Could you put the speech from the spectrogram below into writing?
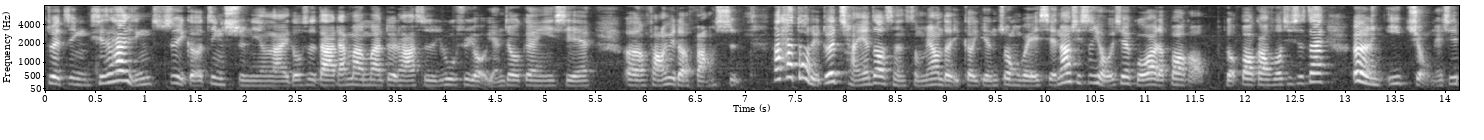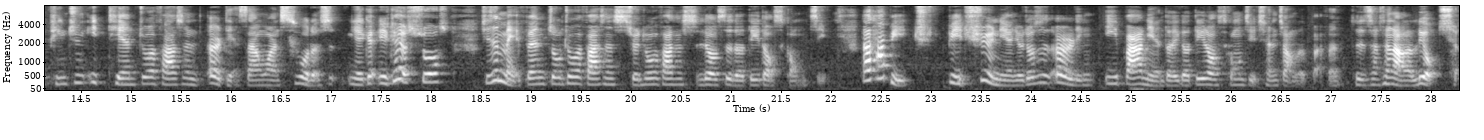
最近其实它已经是一个近十年来都是大家慢慢对它是陆续有研究跟一些呃防御的方式。那它到底对产业造成什么样的一个严重威胁？那其实有一些国外的报告有报告说，其实，在二零一九年，其实平均一天就会发生二点三万次，或者是也可也可以说，其实每分钟就会发生全球会发生十六次的 DDoS 攻击。那它比去比去年，也就是二二零一八年的一个 DDoS 攻击成长了百分，就是成长了六成。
